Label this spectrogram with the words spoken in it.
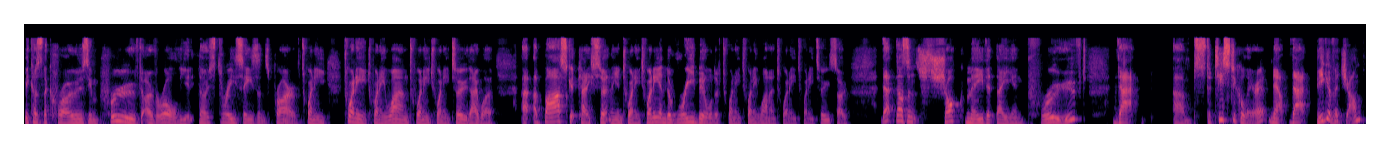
because the Crows improved overall the, those three seasons prior of 2020, 21, 2022. They were a, a, basket case, certainly in 2020, and the rebuild of 2021 and 2022. So that doesn't shock me that they improved that um, statistical area. Now, that big of a jump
